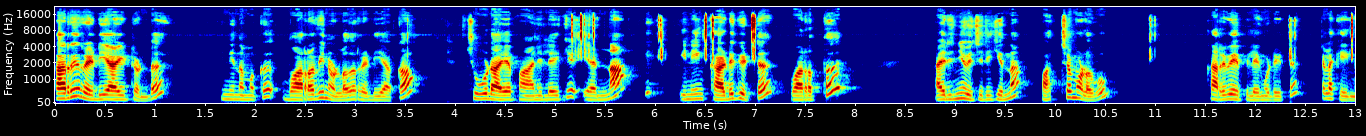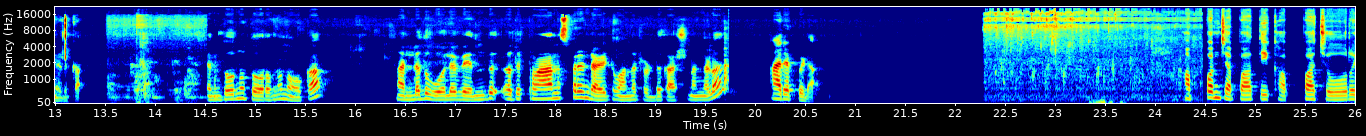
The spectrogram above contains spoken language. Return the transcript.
കറി റെഡിയായിട്ടുണ്ട് ഇനി നമുക്ക് വറവിനുള്ളത് റെഡിയാക്കാം ചൂടായ പാനിലേക്ക് എണ്ണ ഇനിയും കടുകിട്ട് വറുത്ത് അരിഞ്ഞു വെച്ചിരിക്കുന്ന പച്ചമുളകും കറിവേപ്പിലയും കൂടി ഇട്ട് ഇളക്കിയും എടുക്കാം. എന്തോന്ന് തുറന്ന് നോക്കാം. നല്ലതുപോലെ വെന്ത് അത് ട്രാൻസ്പെറന്റ് ആയിട്ട് വന്നിട്ടുണ്ട് കഷ്ണങ്ങൾ അരപ്പിടാം. അപ്പം ചപ്പാത്തി കപ്പ ചോറ്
